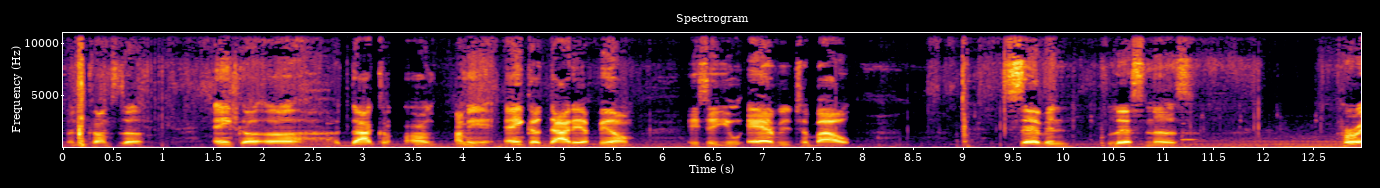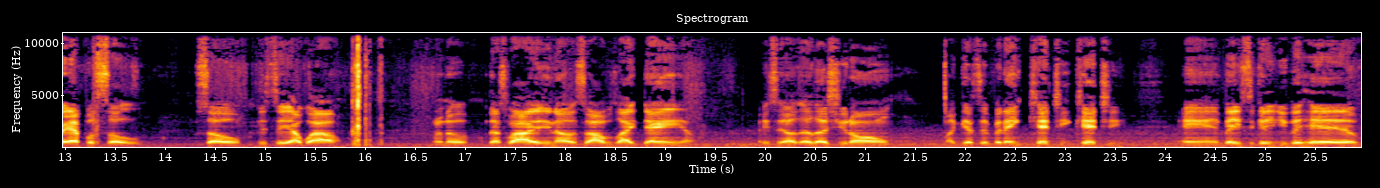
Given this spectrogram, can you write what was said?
when it comes to anchor uh dot um, I mean anchor fm they say you average about seven listeners per episode so they say oh, wow. You know that's why you know so I was like damn. They said unless you don't I guess if it ain't catchy catchy. And basically you could have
